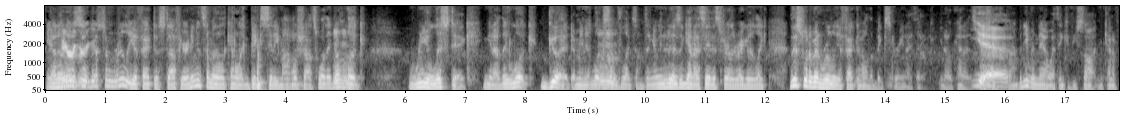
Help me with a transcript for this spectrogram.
Yeah, no, very there's, very there's some really effective stuff here, and even some of the kind of like big city model shots. While they don't Mhm. look realistic, you know, they look good. I mean, it looks Mhm. something like something. I mean, it is. Again, I say this fairly regularly. Like this would have been really effective on the big screen. I think. You know, kind of. especially at the Yeah. But even now, I think if you saw it and kind of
